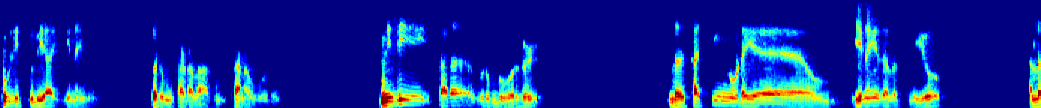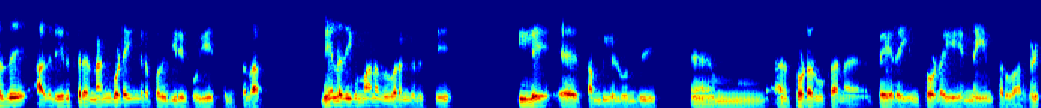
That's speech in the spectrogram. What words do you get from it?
துளி துளியாய் இணைவு பெரும் கடலாகும் கனவோடு. நிதியை தர விரும்புவர்கள் இந்த கட்சியினுடைய இணையதளத்திலேயோ அல்லது அதில் இருக்கிற நன்கொடைங்கிற பகுதியிலே போய் செலுத்தலாம். மேலதிகமான விவரங்களுக்கு கீழே தம்பிகள் வந்து தொடர்புக்கான பெயரையும் தொலை எண்ணையும் தருவார்கள்.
